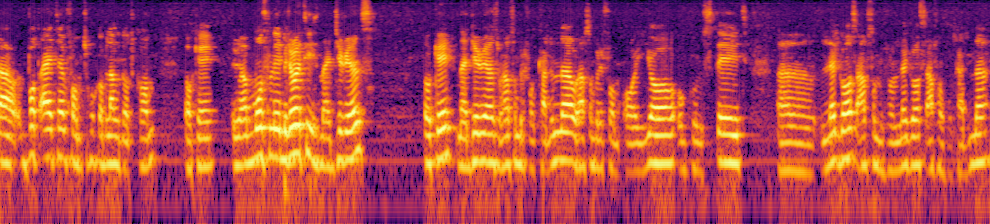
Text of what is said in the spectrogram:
uh, bought item from chocoblank.com, okay, you know, mostly majority is Nigerians, Okay, Nigerians, we have somebody from Kaduna, we have somebody from Oyo, Ogun State, uh, Lagos. I have somebody from Lagos, I have from Kaduna.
